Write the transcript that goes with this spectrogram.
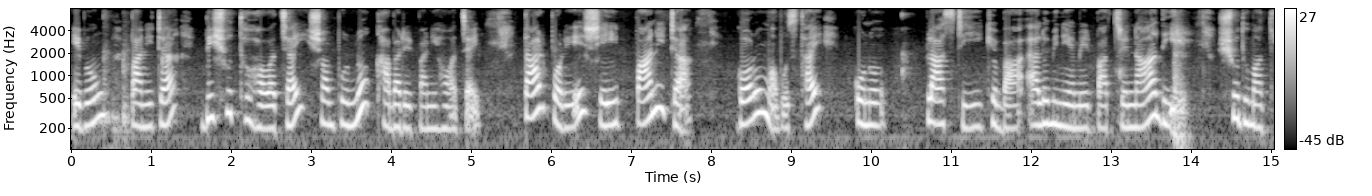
এবং পানিটা বিশুদ্ধ হওয়া চাই, সম্পূর্ণ খাবারের পানি হওয়া চাই। তারপরে সেই পানিটা গরম অবস্থায় কোনো প্লাস্টিক বা অ্যালুমিনিয়ামের পাত্রে না দিয়ে শুধুমাত্র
